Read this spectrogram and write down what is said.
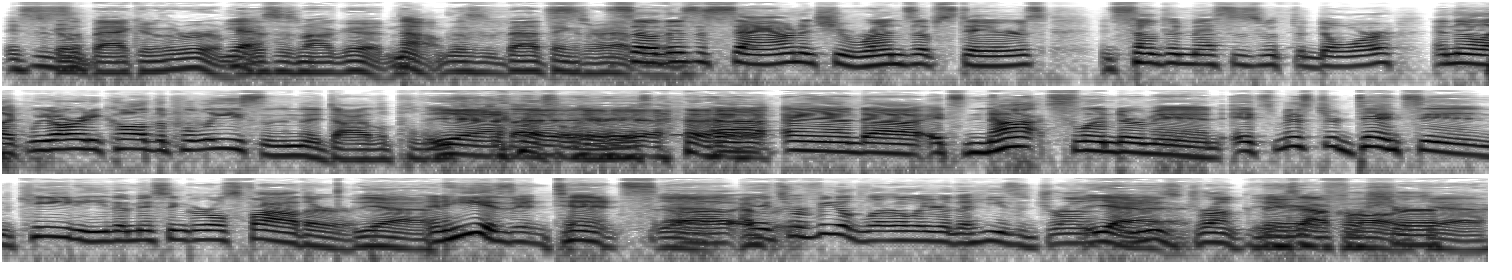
This let's is go a- back into the room. Yeah. This is not good. No. this is bad things are happening. so there's a sound, and she runs upstairs, and something messes with the door, and they're like, "We already called the police," and then they dial the police. Yeah. that was hilarious. Yeah. uh, and uh, it's not Slenderman; it's Mr. Denson, Katie, the missing girl's father. Yeah. and he is intense. Yeah, uh, it's revealed earlier that he's drunk. yeah, he's drunk there He's for sure. Yeah,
